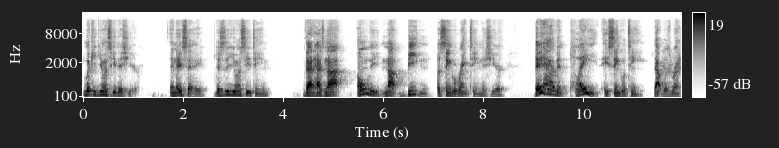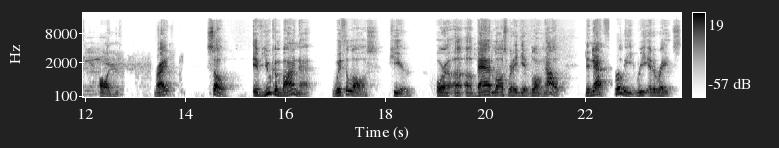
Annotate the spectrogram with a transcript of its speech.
look at UNC this year and they say this is a UNC team that has not only not beaten a single ranked team this year, they haven't played a single team that was ranked all year, right? So if you combine that with a loss here or a, a bad loss where they get blown out, then yeah. that fully reiterates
